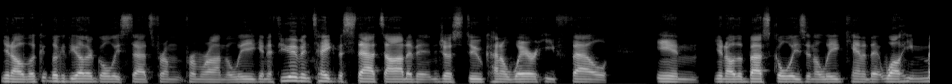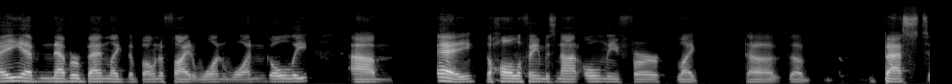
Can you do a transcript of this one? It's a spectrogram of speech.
you know, look, look at the other goalie stats from, from around the league. And if you even take the stats out of it and just do kind of where he fell in, you know, the best goalies in the league candidate, while he may have never been like the bona fide one, one goalie, um, a the Hall of Fame is not only for like the the best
